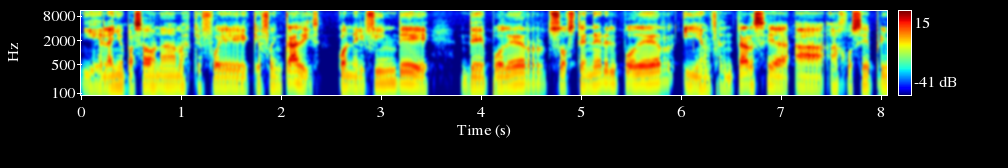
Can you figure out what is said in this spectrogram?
y el año pasado nada más que fue, que fue en Cádiz, con el fin de, de poder sostener el poder y enfrentarse a, a- a José I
